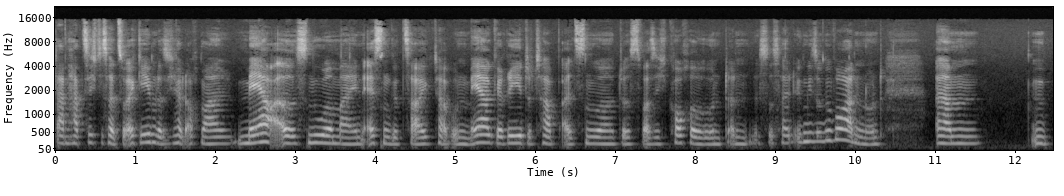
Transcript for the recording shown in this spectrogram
dann hat sich das halt so ergeben, dass ich halt auch mal mehr als nur mein Essen gezeigt habe und mehr geredet habe als nur das, was ich koche. Und dann ist es halt irgendwie so geworden. Und ähm, ein,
